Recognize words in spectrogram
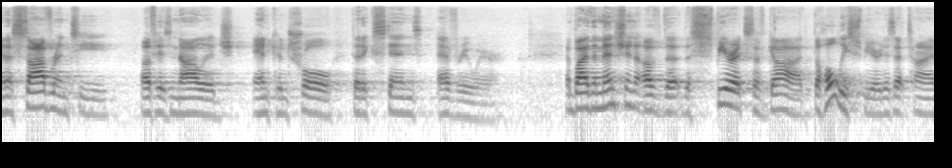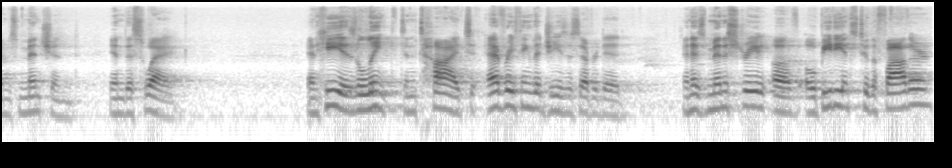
and a sovereignty of his knowledge and control that extends everywhere. And by the mention of the, the spirits of God, the Holy Spirit is at times mentioned in this way. And he is linked and tied to everything that Jesus ever did. And his ministry of obedience to the Father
